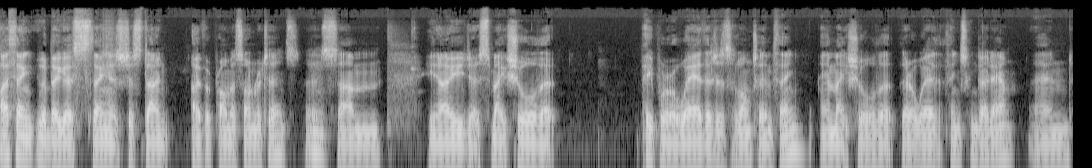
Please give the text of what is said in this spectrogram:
I think the biggest thing is just don't overpromise on returns. It's um, you know, you just make sure that people are aware that it's a long term thing, and make sure that they're aware that things can go down. And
